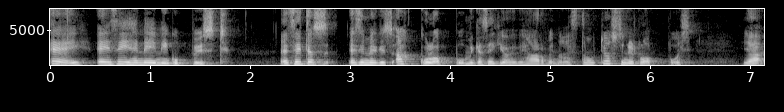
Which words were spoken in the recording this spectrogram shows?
Ei, ei siihen ei niinku pysty. Et sit jos esimerkiksi akku loppuu, mikä sekin on hyvin harvinaista, mutta jos se nyt loppuisi, ja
